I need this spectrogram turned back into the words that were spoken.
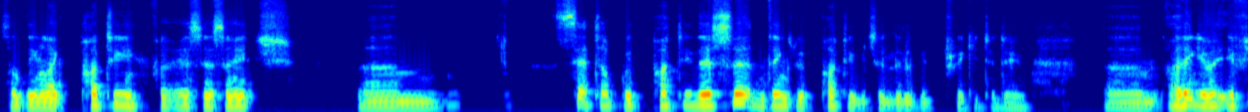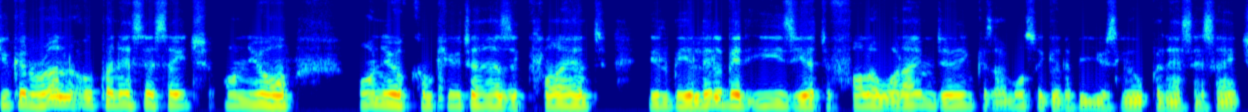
something like PuTTY for SSH. Um, set up with PuTTY. There's certain things with PuTTY which are a little bit tricky to do. Um, I think if, if you can run OpenSSH on your on your computer as a client, it'll be a little bit easier to follow what I'm doing because I'm also going to be using OpenSSH.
